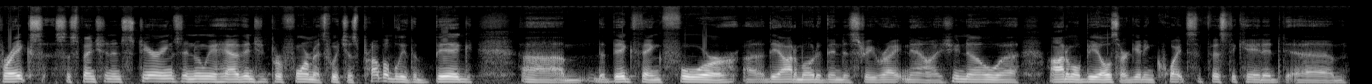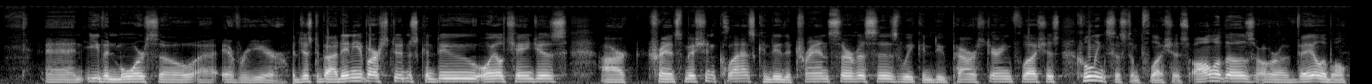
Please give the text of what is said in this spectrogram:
brakes, suspension, and steerings, and then we have engine performance, which is probably the big, um, the big thing for uh, the automotive industry right now. As you know, uh, automobiles are getting quite sophisticated. Um, and even more so uh, every year. Just about any of our students can do oil changes. Our transmission class can do the trans services. We can do power steering flushes, cooling system flushes. All of those are available.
